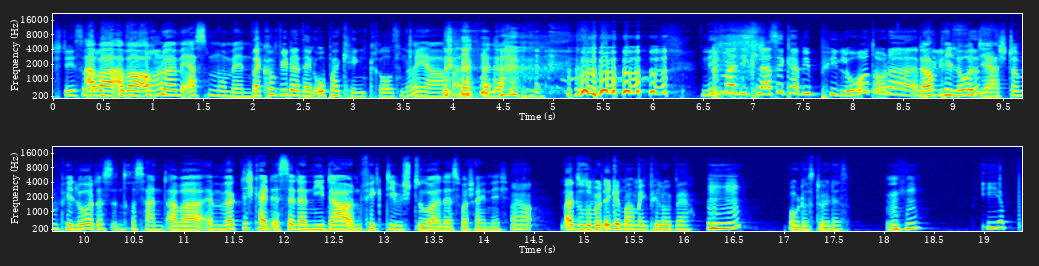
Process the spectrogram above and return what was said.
Stehst du Aber, drauf, aber auch nur im ersten Moment. Da kommt wieder dein Opa-Kink raus, ne? Ja, auf alle Fälle. Nicht mal die Klassiker wie Pilot oder Doch, Polizist? Pilot, ja, stimmt, Pilot ist interessant, aber in Wirklichkeit ist er dann nie da und fiktiv Stewardess wahrscheinlich. Ja. Also so würde ich es machen, wenn ich Pilot wäre. Mhm. Oder Stewardess. Mhm. Yep.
